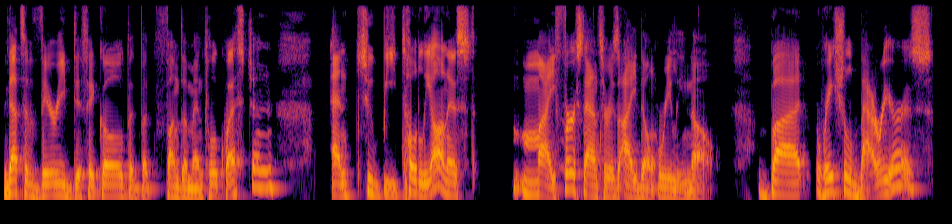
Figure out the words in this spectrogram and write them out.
That's a very difficult but fundamental question. And to be totally honest, my first answer is I don't really know. But racial barriers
